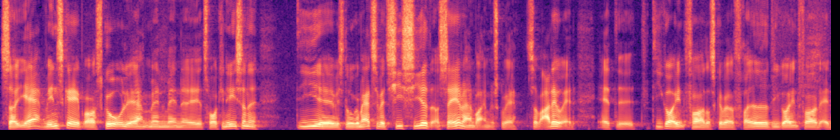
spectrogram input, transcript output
Så ja, venskab og skål, ja, men, men øh, jeg tror, at kineserne de, øh, hvis du lukker mærke til, hvad Xi siger og sagde, hvad han var i Moskva, så var det jo, at, at øh, de går ind for, at der skal være fred, de går ind for, at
